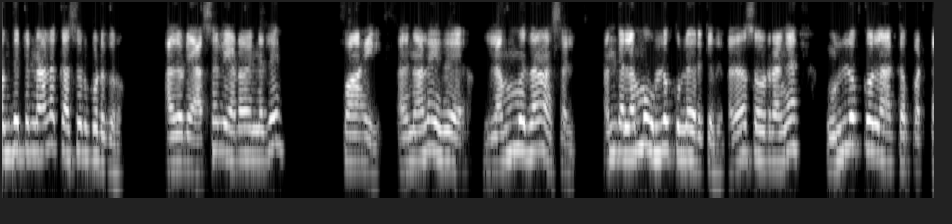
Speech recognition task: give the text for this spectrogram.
வந்துட்டனால கசூர் கொடுக்குறோம். அதோடைய அசல் இடம் என்னது? ஃபாயில். அதனால இது லம்மு தான் அசல். அந்த லம்மு உள்ளுக்குள்ள இருக்குது. அதான் சொல்றாங்க உள்ளுக்குள் ஆக்கப்பட்ட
